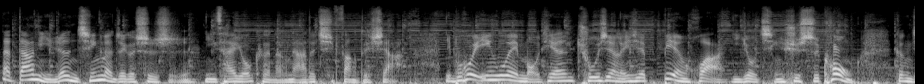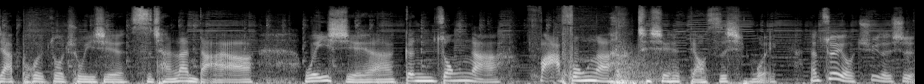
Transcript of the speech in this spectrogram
那当你认清了这个事实，你才有可能拿得起放得下。你不会因为某天出现了一些变化，你就情绪失控，更加不会做出一些死缠烂打啊。威胁啊，跟踪啊，发疯啊，这些屌丝行为。那最有趣的是，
